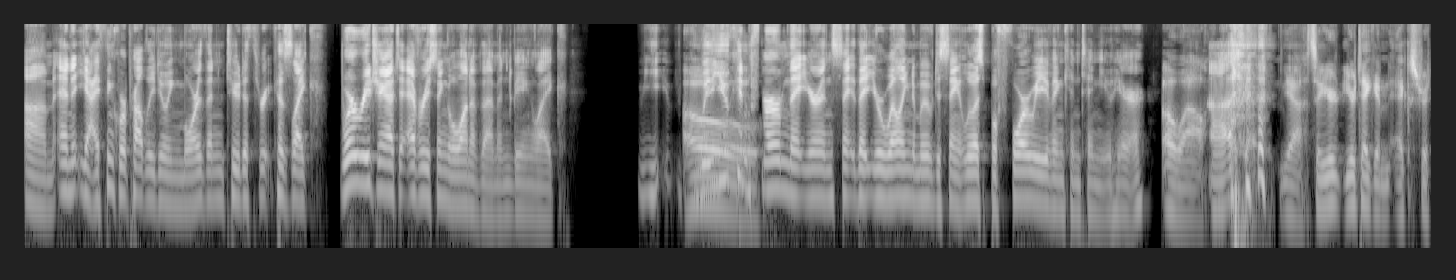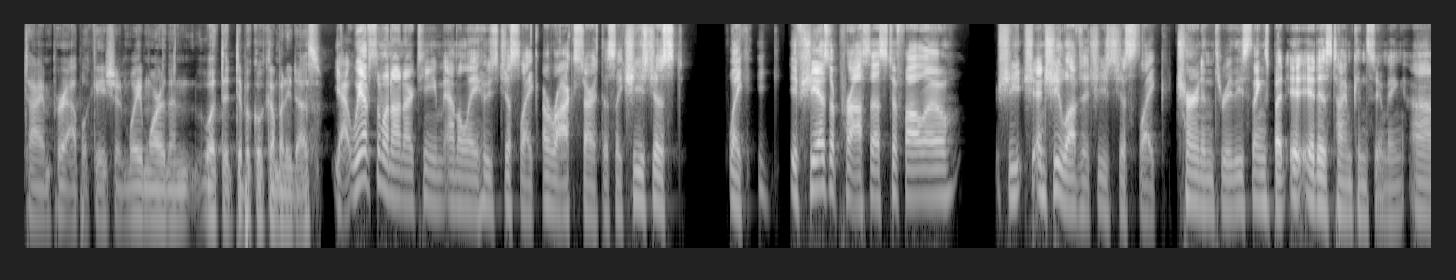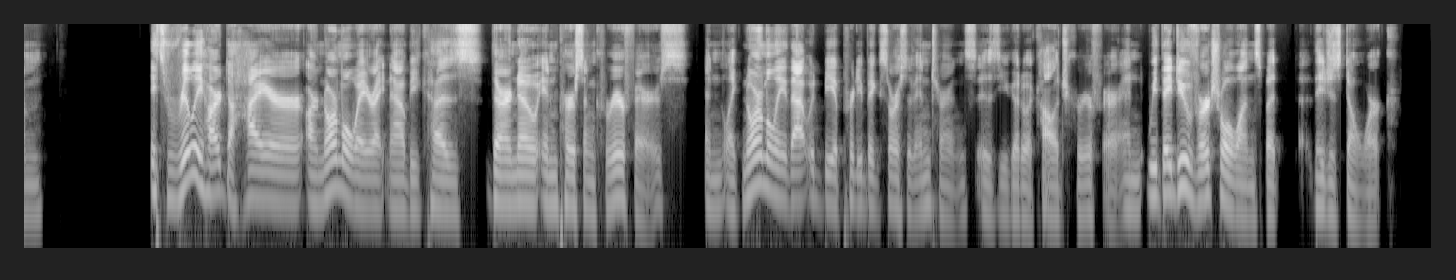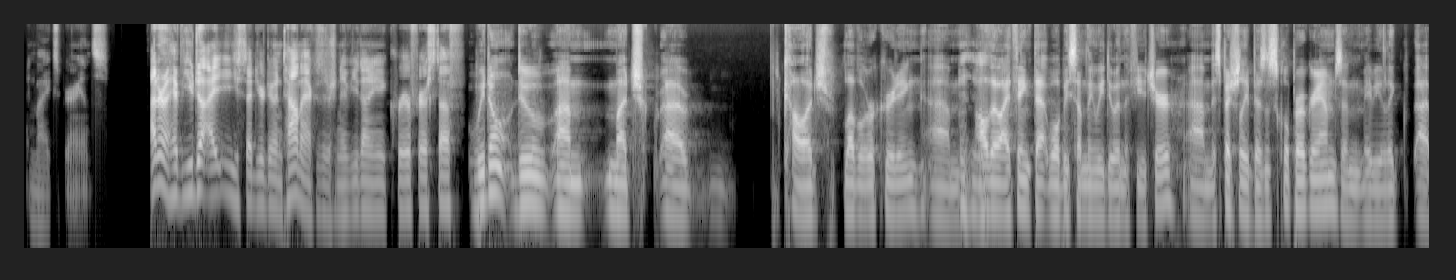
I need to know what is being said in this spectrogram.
um and yeah i think we're probably doing more than two to three because like we're reaching out to every single one of them and being like oh. Will you oh. confirm that you're in that you're willing to move to St. Louis before we even continue here? Oh wow. Uh, okay. yeah, so you're you're taking extra time per application, way more than what the typical company does. Yeah, we have someone on our team, Emily, who's just like a rock star at this. Like she's just like if she has a process to follow, she, she and she loves it. She's just like churning through these things, but it, it is time consuming. Um, it's really hard to hire our normal way right now because there are no in-person career fairs and like normally that would be a pretty big source of interns is you go to a college career fair and we they do virtual ones but they just don't work in my experience i don't know have you done you said you're doing talent acquisition have you done any career fair stuff we don't do um, much uh, college level recruiting um, mm-hmm. although i think that will be something we do in the future um, especially business school programs and maybe like uh,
